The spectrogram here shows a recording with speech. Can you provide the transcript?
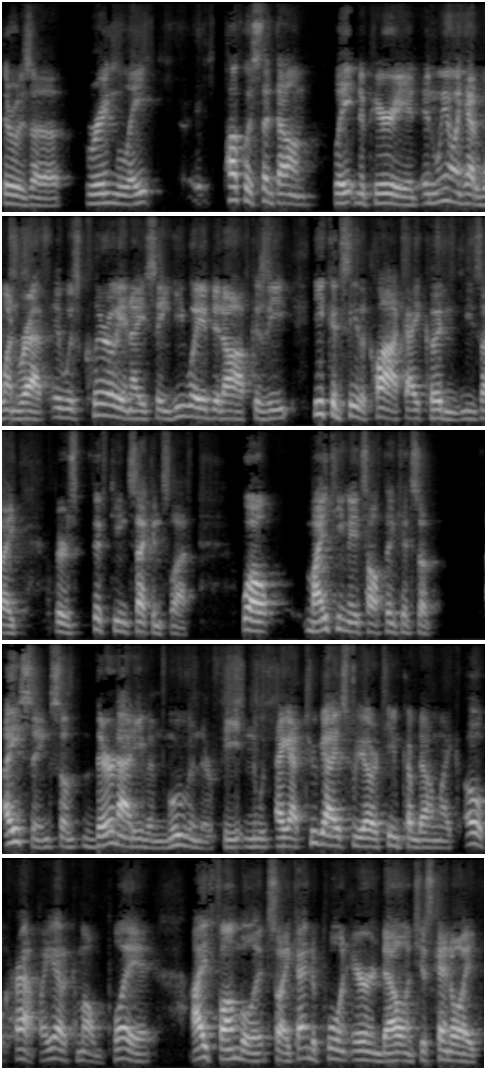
There was a ring late. Puck was sent down late in the period, and we only had one ref. It was clearly an icing. He waved it off because he he could see the clock. I couldn't. He's like, "There's 15 seconds left." Well, my teammates all think it's a icing, so they're not even moving their feet. And I got two guys from the other team come down. I'm like, "Oh crap! I got to come out and play it." I fumble it, so I kind of pull an Aaron Dell and just kind of like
